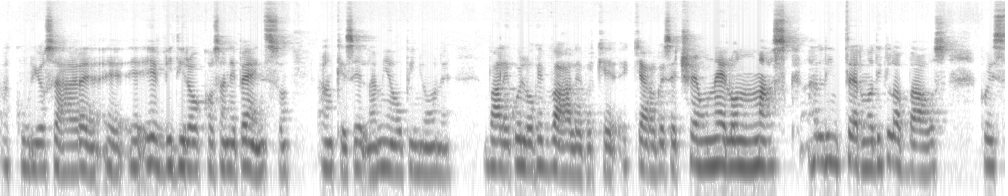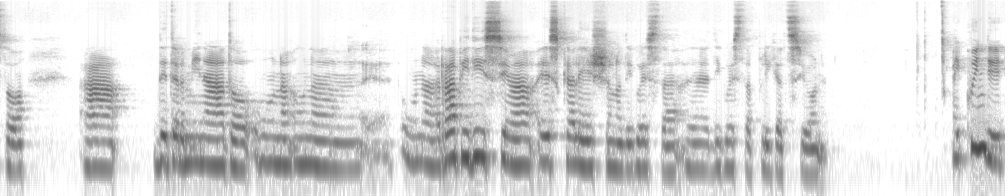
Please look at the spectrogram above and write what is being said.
a curiosare e, e, e vi dirò cosa ne penso, anche se la mia opinione vale quello che vale, perché è chiaro che se c'è un Elon Musk all'interno di Clubhouse, questo ha determinato una, una, una rapidissima escalation di questa, eh, di questa applicazione. E quindi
